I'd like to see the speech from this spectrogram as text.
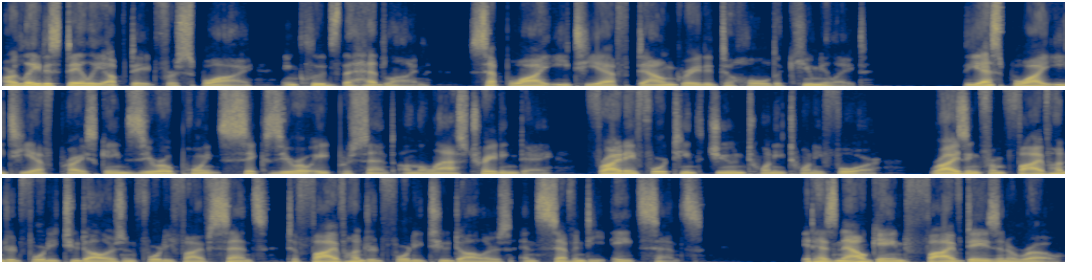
Our latest daily update for SPY includes the headline SPY ETF downgraded to hold accumulate. The SPY ETF price gained 0.608% on the last trading day, Friday, 14th June 2024, rising from $542.45 to $542.78. It has now gained five days in a row.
